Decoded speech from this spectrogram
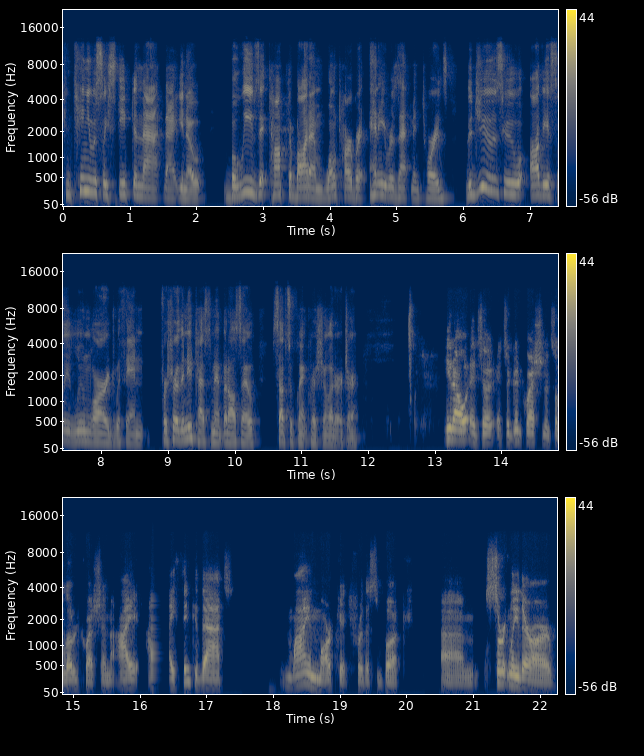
continuously steeped in that, that, you know, believes it top to bottom, won't harbor any resentment towards the Jews who obviously loom large within, for sure, the New Testament, but also subsequent Christian literature? You know, it's a it's a good question. It's a loaded question. I I, think that my market for this book um, certainly there are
